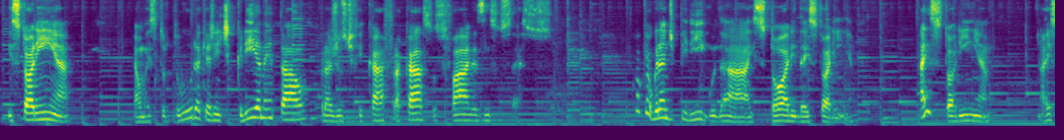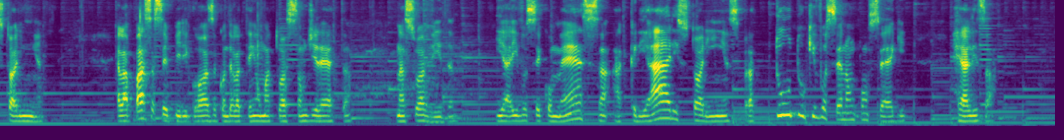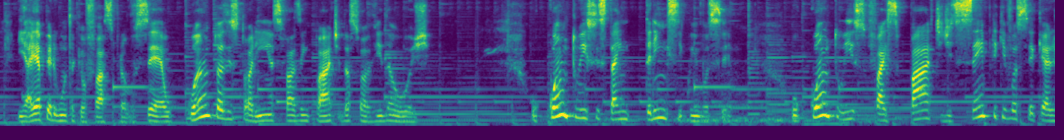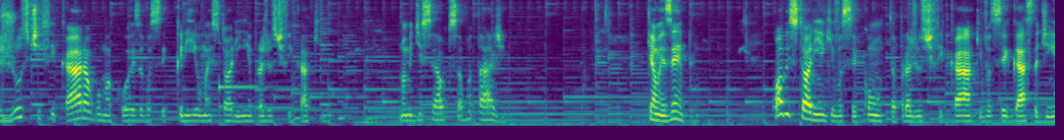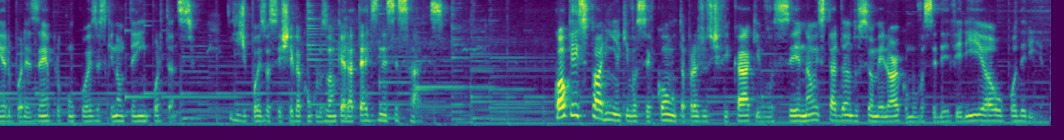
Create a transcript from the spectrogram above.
Historinha é uma estrutura que a gente cria mental para justificar fracassos, falhas, insucessos. Qual que é o grande perigo da história e da historinha? A historinha, a historinha, ela passa a ser perigosa quando ela tem uma atuação direta na sua vida e aí você começa a criar historinhas para tudo que você não consegue realizar. E aí a pergunta que eu faço para você é o quanto as historinhas fazem parte da sua vida hoje? O quanto isso está intrínseco em você? O quanto isso faz parte de sempre que você quer justificar alguma coisa, você cria uma historinha para justificar aquilo. O nome disso é autossabotagem. Quer um exemplo? Qual historinha que você conta para justificar que você gasta dinheiro, por exemplo, com coisas que não têm importância? E depois você chega à conclusão que eram até desnecessárias. Qual é a historinha que você conta para justificar que você não está dando o seu melhor como você deveria ou poderia?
